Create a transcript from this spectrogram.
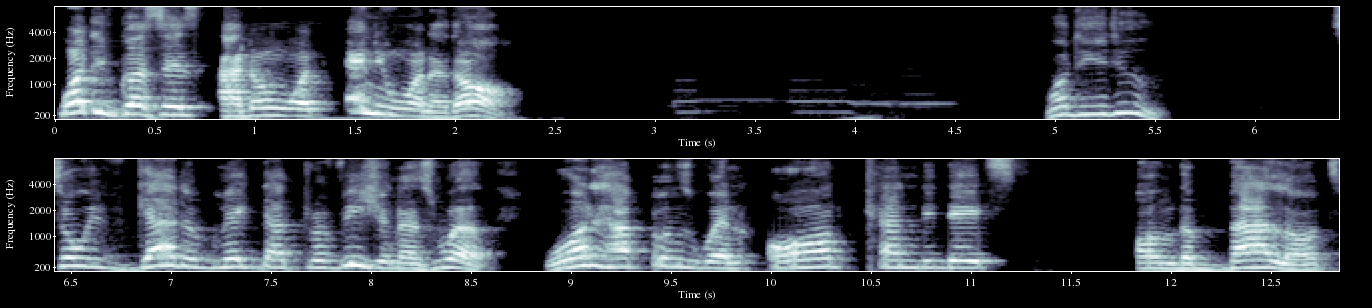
What if God says, I don't want anyone at all? What do you do? So we've got to make that provision as well. What happens when all candidates on the ballot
